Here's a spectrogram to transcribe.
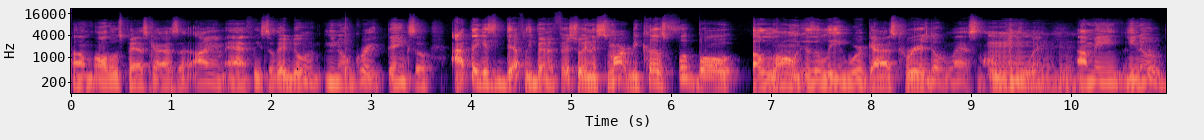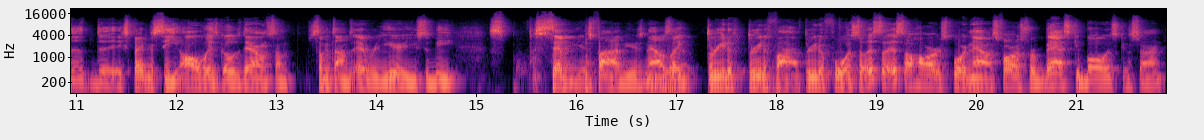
um, all those past guys. I am athletes, so they're doing you know great things. So I think it's definitely beneficial and it's smart because football alone is a league where guys' careers don't last long anyway. Mhm. I mean, you know, the the expectancy always goes down. Some sometimes every year. It used to be seven years, five years. Now it's like three to three to five, three to four. So it's a it's a hard sport. Now, as far as for basketball is concerned,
